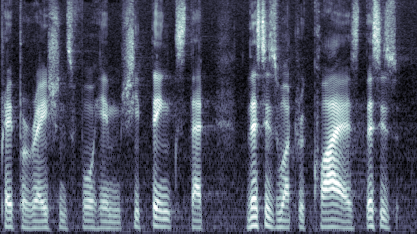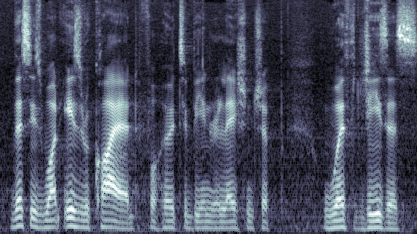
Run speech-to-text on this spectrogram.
preparations for him. She thinks that this is what requires, this is, this is what is required for her to be in relationship with Jesus.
